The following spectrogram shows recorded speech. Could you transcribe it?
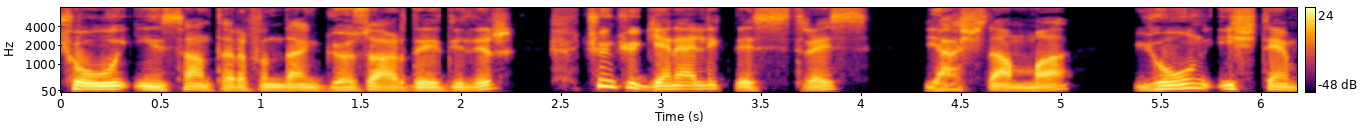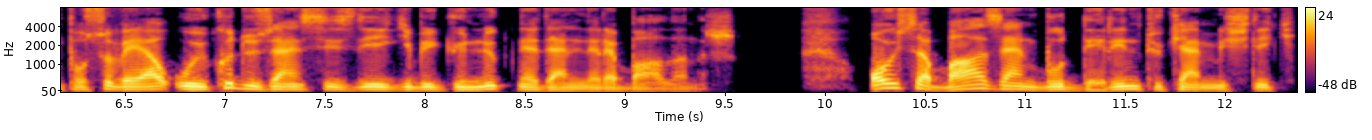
çoğu insan tarafından göz ardı edilir çünkü genellikle stres, yaşlanma, yoğun iş temposu veya uyku düzensizliği gibi günlük nedenlere bağlanır. Oysa bazen bu derin tükenmişlik,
